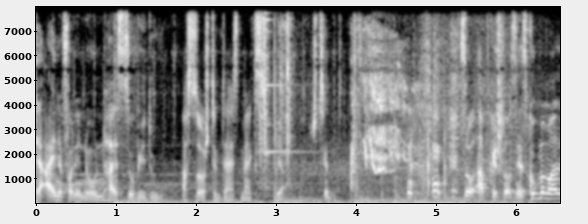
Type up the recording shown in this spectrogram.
der eine von den Hunden heißt so wie du. Ach so, stimmt, der heißt Max. Ja, stimmt. so, abgeschlossen. Jetzt gucken wir mal.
